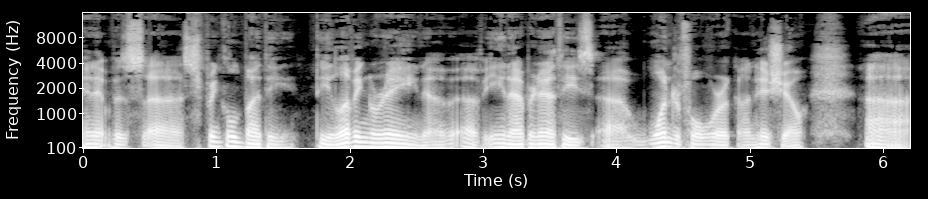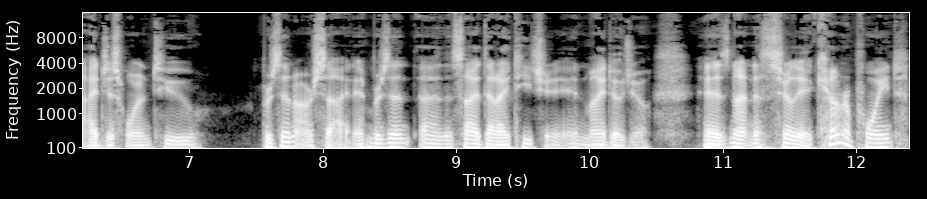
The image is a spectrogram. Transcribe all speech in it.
and it was uh, sprinkled by the, the loving rain of, of Ian Abernathy's uh, wonderful work on his show, uh, I just wanted to present our side and present the side that I teach in, in my dojo as not necessarily a counterpoint,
